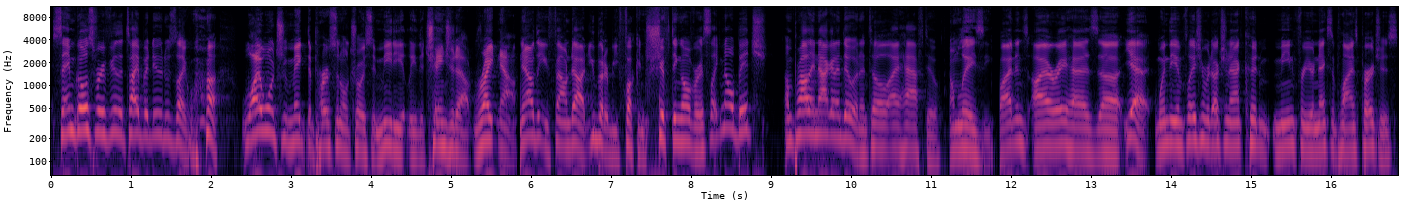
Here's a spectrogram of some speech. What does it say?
Same goes for if you're the type of dude who's like, why won't you make the personal choice immediately to change it out right now? Now that you found out, you better be fucking shifting over. It's like, no, bitch. I'm probably not going to do it until I have to. I'm lazy. Biden's IRA has, uh, yeah, when the Inflation Reduction Act could mean for your next appliance purchase,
